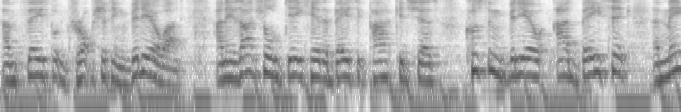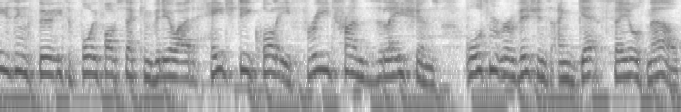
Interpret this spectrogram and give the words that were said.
and Facebook dropshipping video ad. And his actual gig here, the basic package says, custom video ad basic, amazing 30 to 45 second video ad, HD quality, free translations, ultimate revisions, and get sales now.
